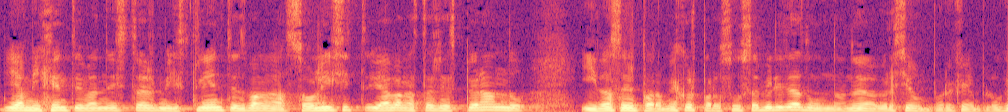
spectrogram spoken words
ya mi gente va a necesitar, mis clientes van a solicitar, ya van a estar esperando y va a ser para mejor para su usabilidad una nueva versión, por ejemplo, ¿ok?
